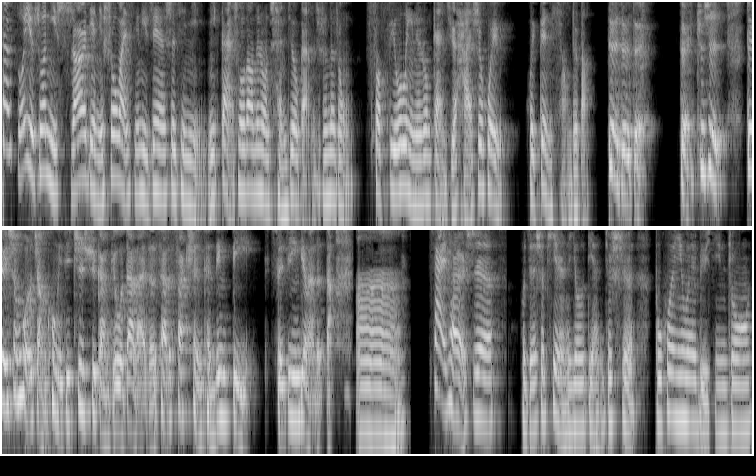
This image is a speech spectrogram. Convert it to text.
但所以说，你十二点你收完行李这件事情，你你感受到那种成就感，就是那种 fulfilling 那种感觉，还是会会更强，对吧？对对对对，就是对生活的掌控以及秩序感给我带来的 satisfaction 肯定比随机应变来的大。嗯，下一条也是我觉得是 P 人的优点，就是不会因为旅行中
